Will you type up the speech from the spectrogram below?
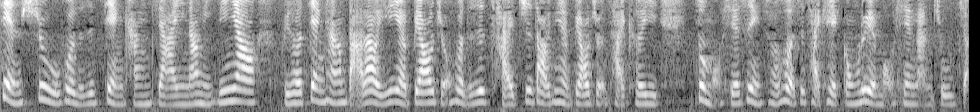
剑术或者是健康加一，然后你一定要，比如说健康达到一定的标准，或者是才智到一定的标准，才可以做某些事情，或者是才可以攻略某些男主角。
